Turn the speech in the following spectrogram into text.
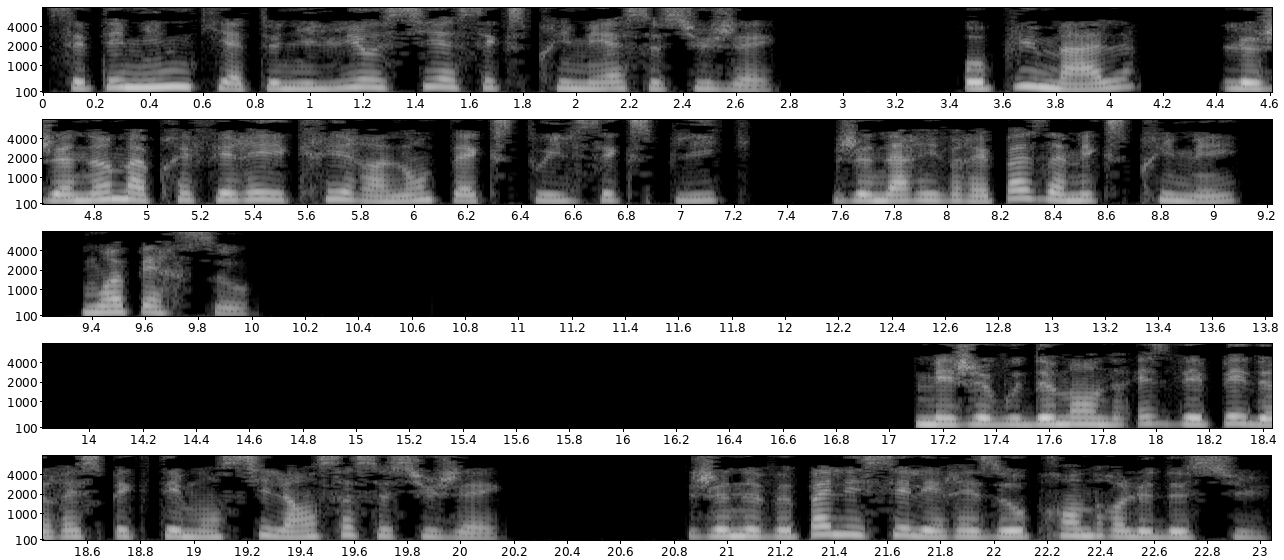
c'est Emine qui a tenu lui aussi à s'exprimer à ce sujet. Au plus mal, le jeune homme a préféré écrire un long texte où il s'explique, je n'arriverai pas à m'exprimer, moi perso. Mais je vous demande SVP de respecter mon silence à ce sujet. Je ne veux pas laisser les réseaux prendre le dessus.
